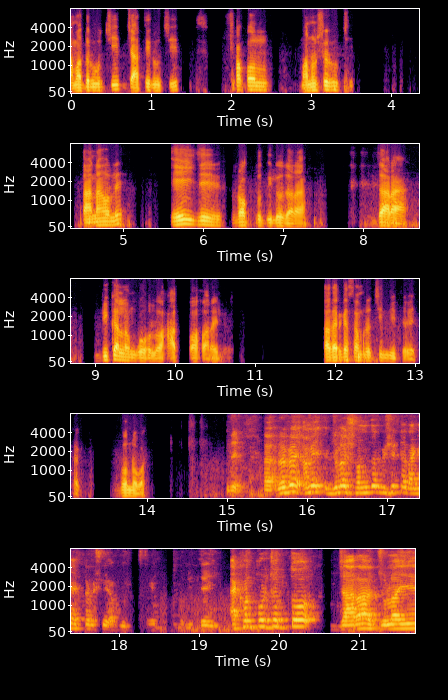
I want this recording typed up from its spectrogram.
আমাদের উচিত, জাতির উচিত, সকল মানুষের উচিত। তা না হলে এই যে রক্ত দিল যারা যারা বিকলাঙ্গ হলো, হাত পা হারাইলো, তাদের কাছে আমরা চিহ্নিত হয়ে থাকব। ধন্যবাদ। আমি জুলাই সনদের বিষয়টার আগে একটা বিষয় এখন পর্যন্ত যারা জুলাইয়ে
